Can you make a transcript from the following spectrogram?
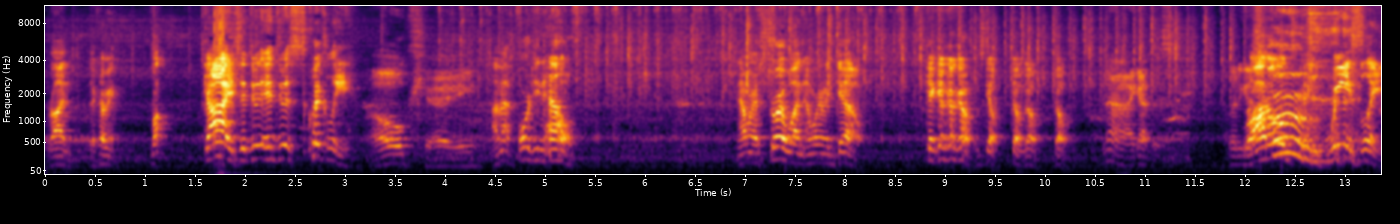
Run. They're coming. Run. Guys, do, do this quickly. Okay. I'm at 14 health. Now we're gonna destroy one and we're gonna go. Okay, go, go, go. Let's go. Go, go, go. Nah, I got this. I'm gonna go. Ronald Weasley.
